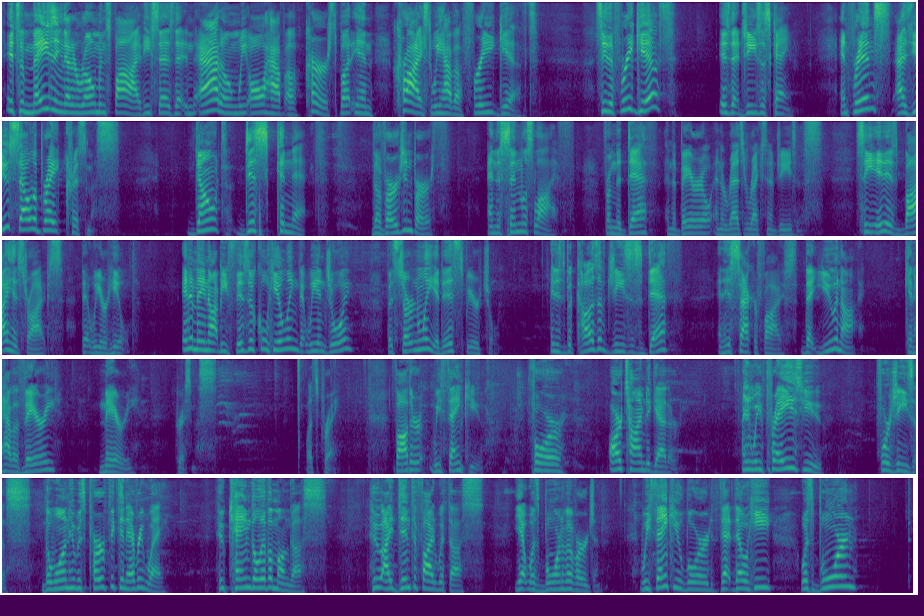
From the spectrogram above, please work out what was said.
It's amazing that in Romans 5, he says that in Adam we all have a curse, but in Christ we have a free gift. See, the free gift is that Jesus came. And friends, as you celebrate Christmas, don't disconnect the virgin birth and the sinless life from the death and the burial and the resurrection of Jesus. See, it is by his stripes that we are healed. And it may not be physical healing that we enjoy, but certainly it is spiritual. It is because of Jesus' death and his sacrifice that you and I can have a very merry Christmas. Let's pray. Father, we thank you for our time together. And we praise you for Jesus, the one who is perfect in every way, who came to live among us, who identified with us, yet was born of a virgin. We thank you, Lord, that though he was born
